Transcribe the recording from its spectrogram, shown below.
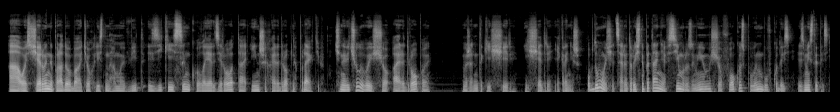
А ось червень не порадував багатьох лістингами від ZK Sync, Layer Zero та інших аеродропних проєктів. Чи не відчули ви, що аеродропи вже не такі щирі і щедрі, як раніше. Обдумуючи це риторичне питання, всі ми розуміємо, що фокус повинен був кудись зміститись.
